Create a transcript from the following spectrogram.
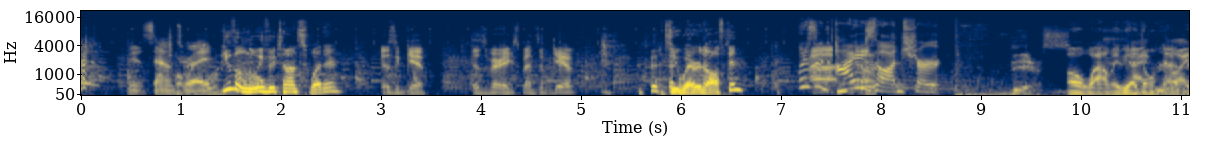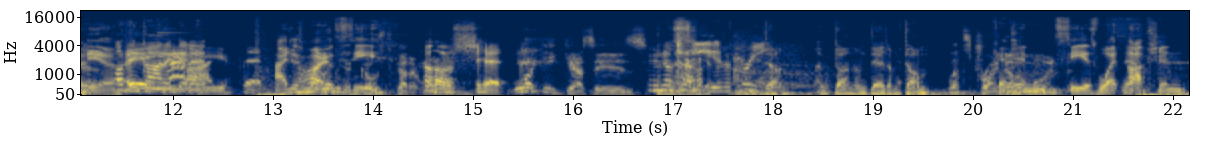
I mean, it sounds right. You have a Louis Vuitton sweater? it was a gift. It was a very expensive gift. Do you wear it often? What is an Uh, no. Izod shirt? This. Oh wow, maybe I I have don't no have it. idea. Oh, thank God I did it. I just God. went Only with a C. ghost got it Oh shit. Lucky guesses. There's no C, there's a three. I'm Done. I'm done. I'm dead. I'm dumb. Let's try Okay, number and one. C is what Yeah. option?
